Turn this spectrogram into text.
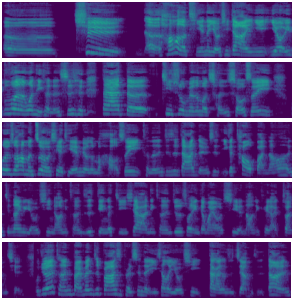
呃，去。呃，好好的体验的游戏，当然也也有一部分的问题，可能是大家的技术没有那么成熟，所以或者说他们做游戏的体验没有那么好，所以可能就是大家等于是一个套版，然后很简单一个游戏，然后你可能只是点个几下，你可能就是说你在玩游戏，然后你可以来赚钱。我觉得可能百分之八十 percent 的以上的游戏大概都是这样子。当然，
